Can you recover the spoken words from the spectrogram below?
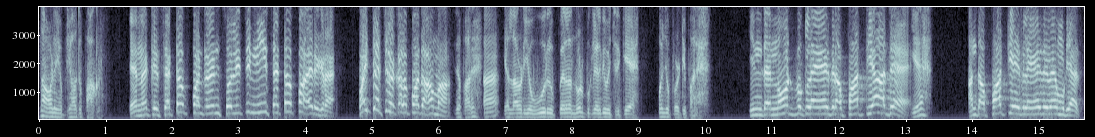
நான் அவளை எப்படியாவது பார்க்கணும். எனக்கு செட்டப் பண்றேன்னு சொல்லிட்டு நீ செட்டப் ஆயிருக்கிற பைத்தியச்சில கலப்பாத ஆமா. இத பாரு? எல்லாருடைய ஊரு பேர நோட் புக்ல எழுதி வச்சிருக்கே கொஞ்சம் புரட்டி பாரு. இந்த நோட் புக்ல எழுதுற பார்ட்டியா அது? ஏ? அந்த பார்ட்டியை இதுல எழுதவே முடியாது.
